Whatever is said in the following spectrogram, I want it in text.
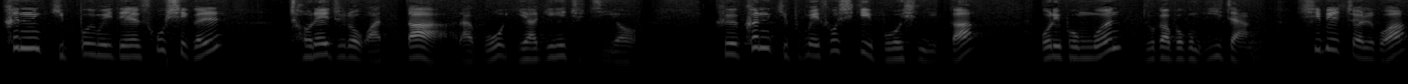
큰 기쁨이 될 소식을 전해주러 왔다라고 이야기해 주지요. 그 큰 기쁨의 소식이 무엇입니까? 우리 본문 누가복음 2장 11절과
